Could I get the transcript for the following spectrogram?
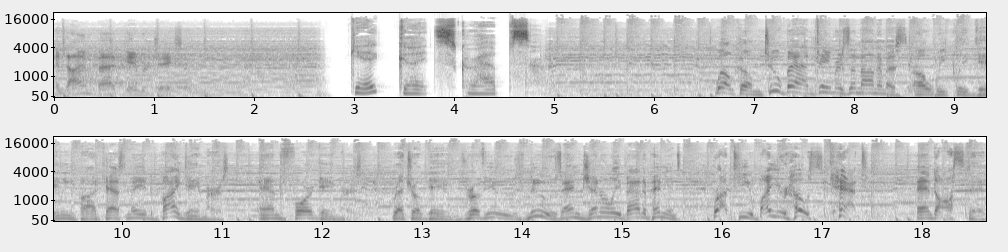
And I'm Bad Gamer Jason. Get good, scrubs. Welcome to Bad Gamers Anonymous, a weekly gaming podcast made by gamers and for gamers. Retro games, reviews, news, and generally bad opinions brought to you by your hosts, Kat and Austin.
